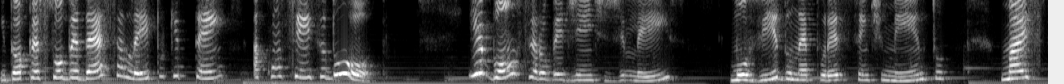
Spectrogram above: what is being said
Então, a pessoa obedece à lei porque tem a consciência do outro. E é bom ser obediente de leis, movido, né, por esse sentimento, mas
